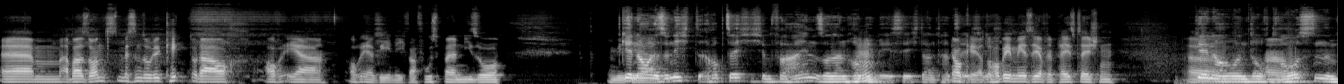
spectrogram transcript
Ähm, aber sonst ein bisschen so gekickt oder auch, auch eher, auch eher wenig. War Fußball nie so Genau, also nicht hauptsächlich im Verein, sondern mhm. hobbymäßig dann tatsächlich. Okay, also hobbymäßig auf der Playstation. Genau, ähm, und auch äh, draußen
